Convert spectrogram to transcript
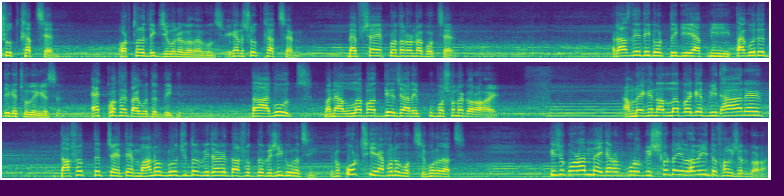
সুদ খাচ্ছেন, অর্থনৈতিক জীবনের কথা বলছি। এখানে সুদ খাচ্ছেন, ব্যবসায় প্রতারণা করছেন। রাজনীতি করতে গিয়ে আপনি তাগুতের দিকে চলে গেছেন। এক কথায় তাগুতের দিকে। তাগুত মানে আল্লাহ বাদ দিয়ে যার উপাসনা করা হয়। আমরা এখানে আল্লাহ পাকের বিধানের দাসত্বের চাইতে মানব রচিত বিধানের দাসত্ব বেশি করেছি এবং করছি, এখনও করছি, করে যাচ্ছে। কিছু করার নাই, কারণ পুরো বিশ্বটা এভাবেই তো ফাংশন করা।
